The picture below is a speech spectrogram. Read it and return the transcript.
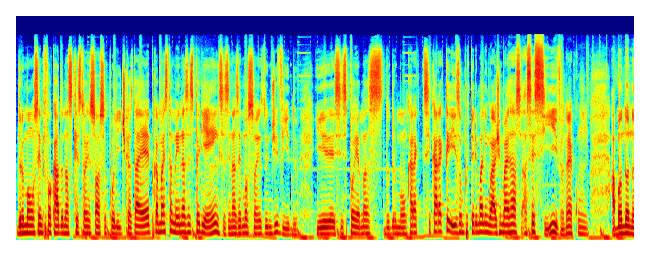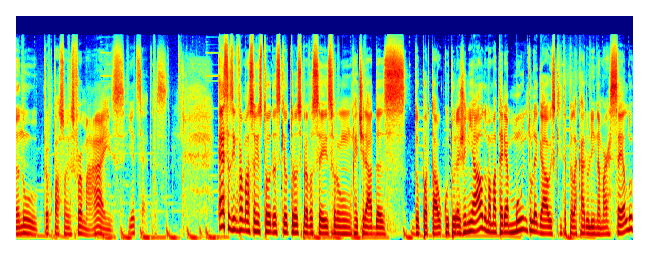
Drummond sempre focado nas questões sociopolíticas da época, mas também nas experiências e nas emoções do indivíduo. E esses poemas do Drummond se caracterizam por terem uma linguagem mais acessível, né, com abandonando preocupações formais e etc. Essas informações todas que eu trouxe para vocês foram retiradas do portal Cultura Genial, numa matéria muito legal escrita pela Carolina Marcelo,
